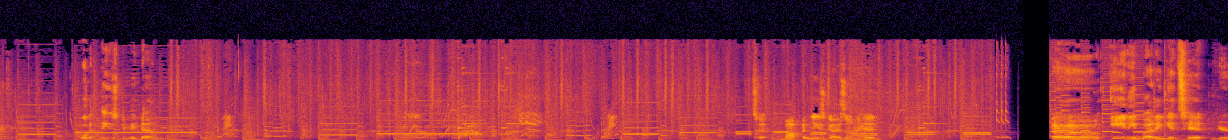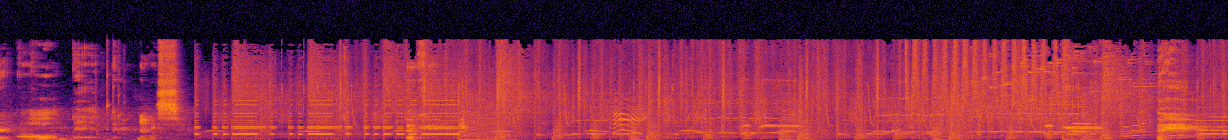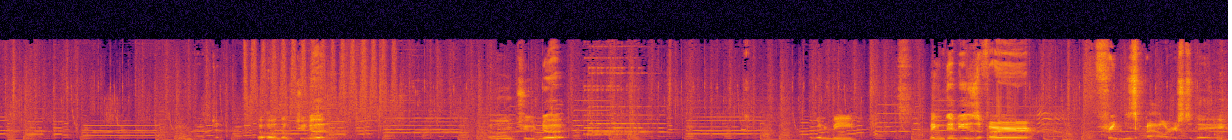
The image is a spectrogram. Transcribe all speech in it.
what needs to be done. Bopping these guys on the head. Oh, anybody gets hit, you're all dead. Nice. Okay. Uh oh, don't you do it. Don't you do it. We're gonna be making good use of our freeze powers today.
